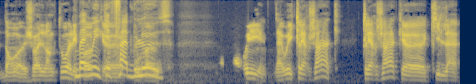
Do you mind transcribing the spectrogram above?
dont euh, Joël Langto à l'époque. Ben oui, qui est pour, euh, fabuleuse. Oui, ah oui, Claire Jacques. Claire Jacques, euh, qui l'a,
